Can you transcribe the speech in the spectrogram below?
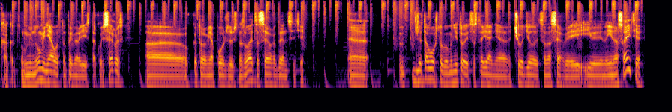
как это? Ну, у меня вот, например, есть такой сервис, э, которым я пользуюсь, называется Server Density. Э, для того, чтобы мониторить состояние, что делается на сервере и на сайте,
